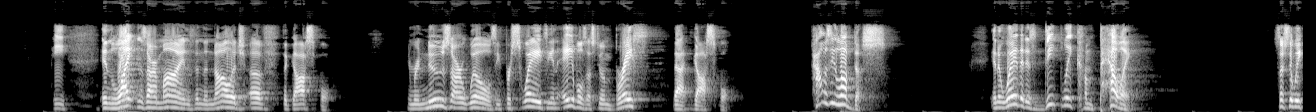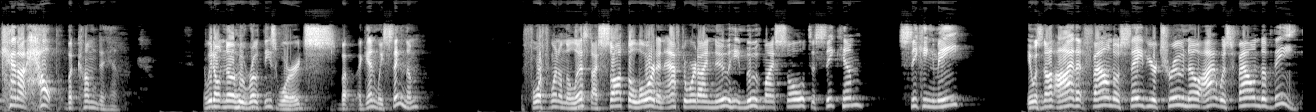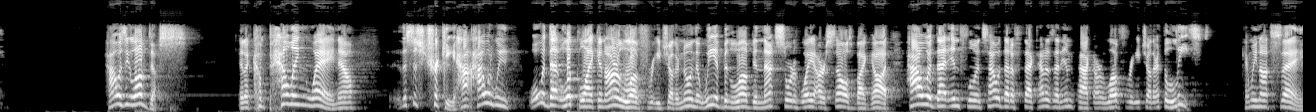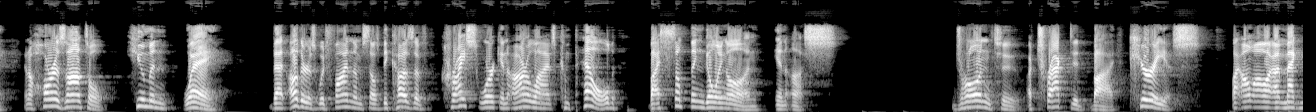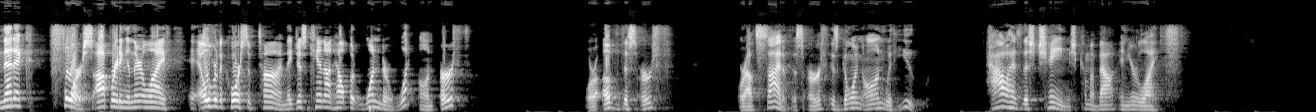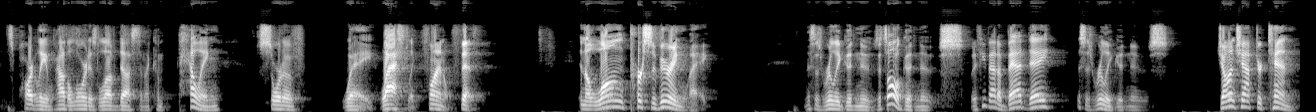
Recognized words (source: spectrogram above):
He enlightens our minds in the knowledge of the gospel. He renews our wills. He persuades, he enables us to embrace that gospel. How has he loved us? In a way that is deeply compelling such that we cannot help but come to him. And we don't know who wrote these words, but again, we sing them. The fourth one on the list I sought the Lord, and afterward I knew he moved my soul to seek him, seeking me. It was not I that found, O Savior, true. No, I was found of thee. How has he loved us? In a compelling way. Now, this is tricky. How, how would we what would that look like in our love for each other, knowing that we have been loved in that sort of way ourselves by God? How would that influence, how would that affect, how does that impact our love for each other? At the least, can we not say, in a horizontal, human way, that others would find themselves, because of Christ's work in our lives, compelled by something going on in us? Drawn to, attracted by, curious like a magnetic force operating in their life over the course of time. They just cannot help but wonder what on earth, or of this earth, or outside of this earth, is going on with you. How has this change come about in your life? It's partly how the Lord has loved us in a compelling sort of way. Lastly, final, fifth, in a long, persevering way. This is really good news. It's all good news. But if you've had a bad day, this is really good news. John chapter 10.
